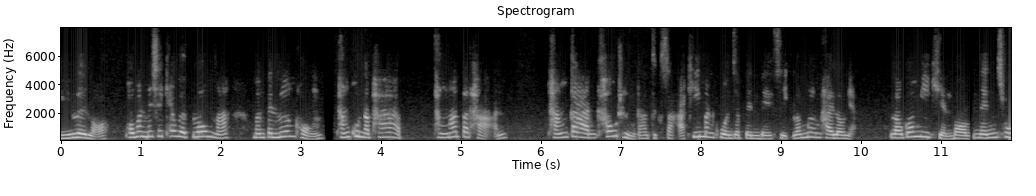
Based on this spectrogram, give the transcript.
นี้เลยเหรอ เพราะมันไม่ใช่แค่เว็บล่มนะ มันเป็นเรื่องของทั้งคุณภาพ ทั้งมาตรฐาน ทั้งการเข้าถึงการศึกษาที่มันควรจะเป็นเบสิกแล้วเมืองไทยเราเนี่ยเราก็มีเขียนบอกเน้นชู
